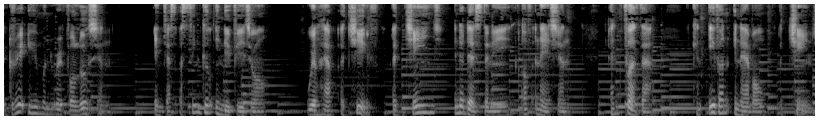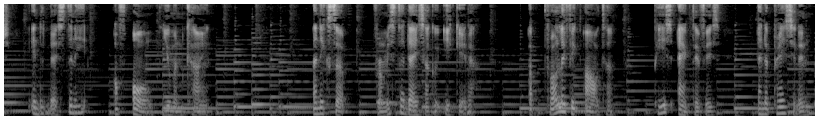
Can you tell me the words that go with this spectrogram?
great human revolution in just a single individual will have achieved a change in the destiny of a nation and further can even enable a change in the destiny of all humankind. An excerpt from Mr. Daisaku Ikeda, a prolific author, peace activist, and the president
